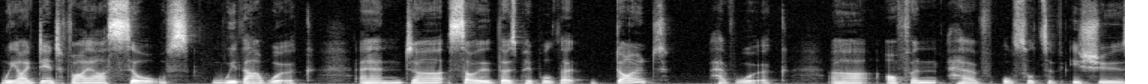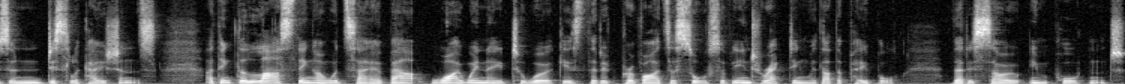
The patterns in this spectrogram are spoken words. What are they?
We identify ourselves with our work. And uh, so those people that don't have work uh, often have all sorts of issues and dislocations. I think the last thing I would say about why we need to work is that it provides a source of interacting with other people that is so important.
